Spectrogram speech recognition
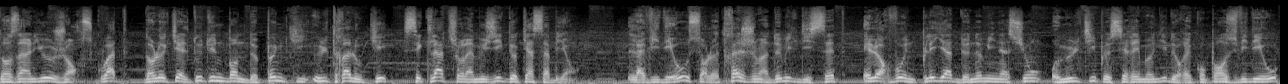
dans un lieu genre squat dans lequel toute une bande de punky ultra lookés s'éclate sur la musique de Cassabian. La vidéo sort le 13 juin 2017 et leur vaut une pléiade de nominations aux multiples cérémonies de récompenses vidéo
